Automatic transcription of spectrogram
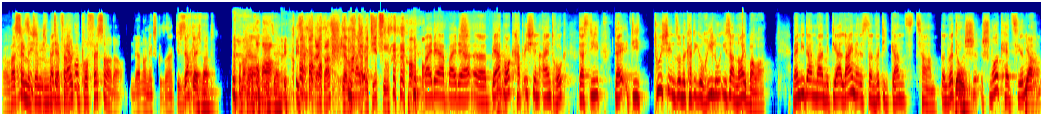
Was denn Weiß mit dem, nicht. Mit dem verrückten Baerbock- Professor da? unten? Der hat noch nichts gesagt. Ich sag gleich was. Mal, Christian. Ich sag dir gleich was. Der macht gerade Notizen. bei der bei der äh, Baerbock habe ich den Eindruck, dass die da, die tue ich in so eine Kategorie Luisa Neubauer. Wenn die dann mal mit dir alleine ist, dann wird die ganz zahm. Dann wird die Jo. ein Sch Schnurrkätzchen Ja.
